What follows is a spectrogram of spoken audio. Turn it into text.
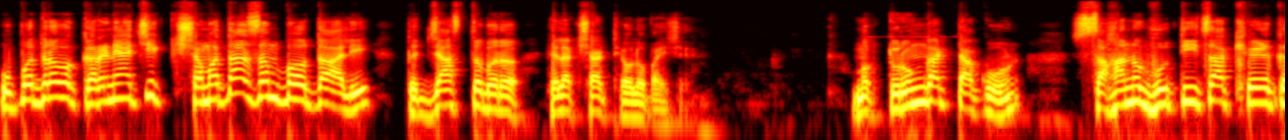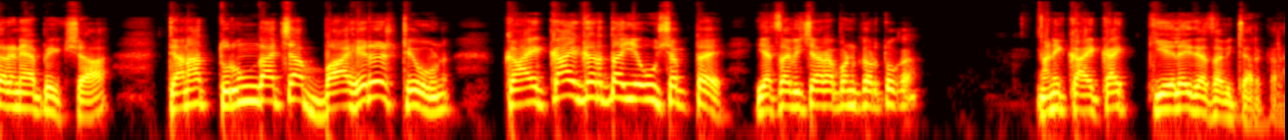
उपद्रव करण्याची क्षमता संपवता आली तर जास्त बरं हे लक्षात ठेवलं पाहिजे. मग तुरुंगात टाकून सहानुभूतीचा खेळ करण्यापेक्षा त्यांना तुरुंगाच्या बाहेरच ठेवून काय काय करता येऊ शकतंय याचा विचार आपण करतो का? आणि काय काय केलंय त्याचा विचार करा.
